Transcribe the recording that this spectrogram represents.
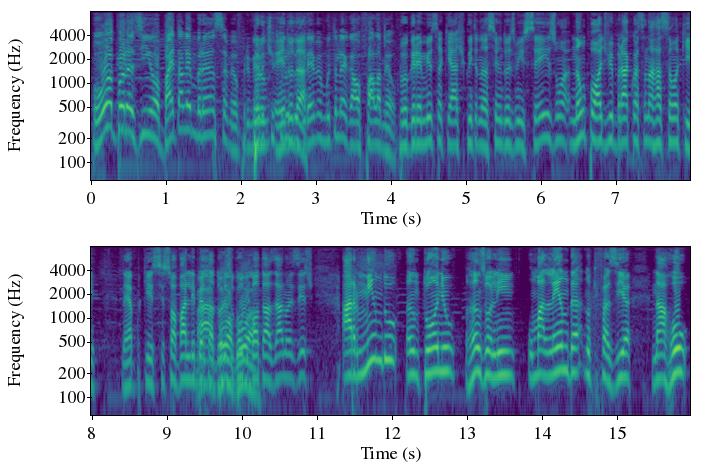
Boa, Porazinho, baita lembrança, meu. Primeiro Pro- título do? Grêmio é muito legal. Fala, meu. Pro gremista que acha que o Inter nasceu em 2006, uma- não pode vibrar com essa narração aqui, né? Porque se só vale Libertadores, boa, o gol boa. do Baltazar não existe. Armindo Antônio Ranzolin, uma lenda no que fazia, narrou.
